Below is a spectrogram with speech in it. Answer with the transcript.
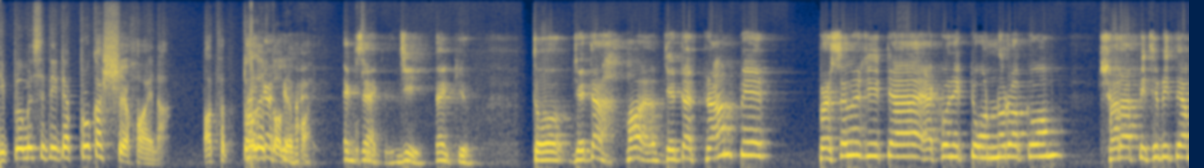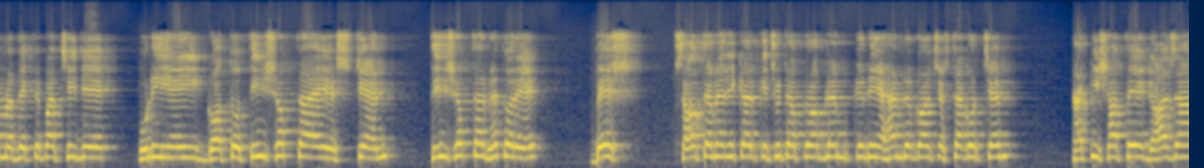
ডিপ্লোমেসিতে এটা প্রকাশ্যে হয় না অর্থাৎ তলে তলে হয়। এক্স্যাক্টলি জি থ্যাংক ইউ তো যেটা হয় যেটা ট্রাম্পের পার্সোনালিটিটা এখন একটু অন্যরকম। সারা পৃথিবীতে আমরা দেখতে পাচ্ছি যে উনি এই গত তিন সপ্তাহে এসছেন। তিন সপ্তাহের ভেতরে বেশ সাউথ আমেরিকার কিছুটা প্রবলেমকে নিয়ে হ্যান্ডেল করার চেষ্টা করছেন। একই সাথে গাজা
